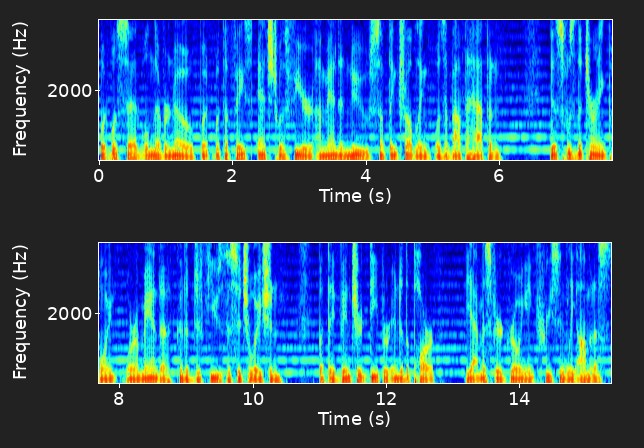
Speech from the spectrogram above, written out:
What was said we'll never know, but with a face etched with fear, Amanda knew something troubling was about to happen. This was the turning point where Amanda could have diffused the situation, but they ventured deeper into the park, the atmosphere growing increasingly ominous.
